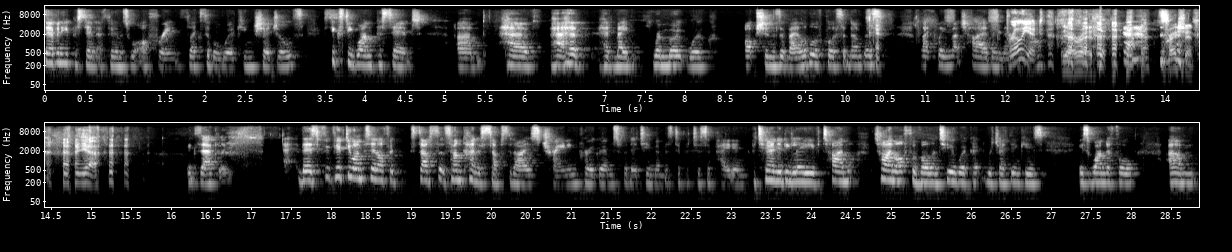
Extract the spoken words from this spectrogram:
70% of firms were offering flexible working schedules, 61% um, have, have had made remote work options available. Of course, the numbers likely much higher than that. Brilliant. Yeah, right. yeah. Prescient. yeah. Exactly there's 51% offered some kind of subsidized training programs for their team members to participate in paternity leave time time off for volunteer work which i think is is wonderful um,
